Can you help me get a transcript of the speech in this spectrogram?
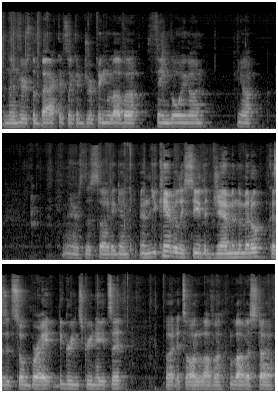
and then here's the back. It's like a dripping lava thing going on. Yeah. There's this side again. And you can't really see the gem in the middle because it's so bright. The green screen hates it. But it's all lava, lava style.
